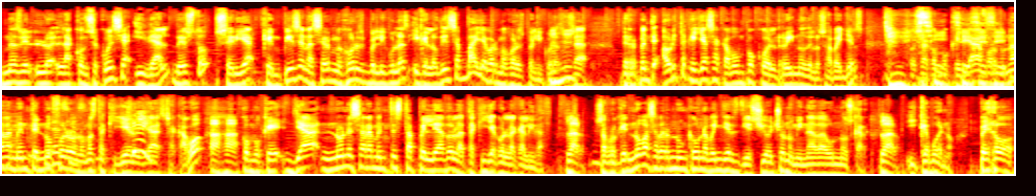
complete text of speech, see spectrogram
más bien, lo- la consecuencia ideal de esto sería que empiecen a hacer mejores películas y que la audiencia vaya a ver mejores películas. O sea, de repente, ahorita que ya se acabó un poco el reino de los Avengers, o sea, Sí, como que sí, ya sí, no fueron lo más taquillero y ya se acabó, Ajá. como que ya no necesariamente está peleado la taquilla con la calidad. Claro. O sea, porque no vas a ver nunca un Avengers 18 nominada a un Oscar. Claro. Y qué bueno, pero...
